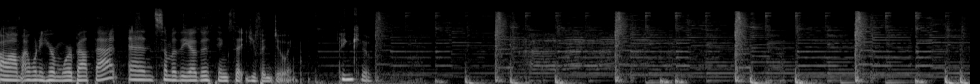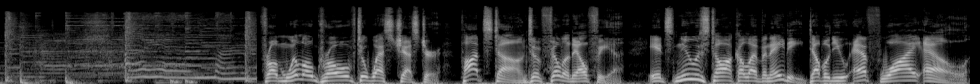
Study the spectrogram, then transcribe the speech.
um, I want to hear more about that and some of the other things that you've been doing. Thank you. From Willow Grove to West Chester, Pottstown to Philadelphia, it's News Talk 1180 WFYL.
